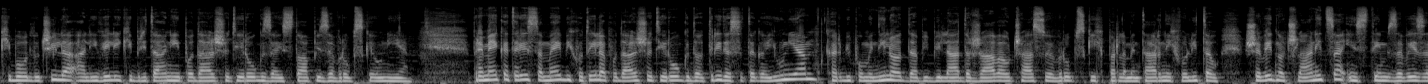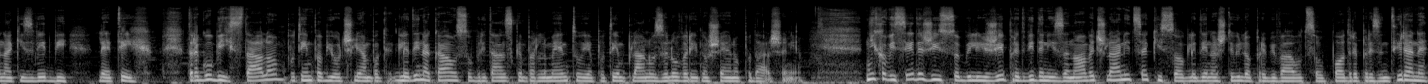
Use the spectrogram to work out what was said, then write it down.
ki bo odločila, ali Veliki Britaniji podaljšati rok za izstop iz Evropske unije. Premijerka Teresa May bi hotela podaljšati rok do 30. junija, kar bi pomenilo, da bi bila država v času evropskih parlamentarnih volitev še vedno članica in s tem zavezana k izvedbi le teh. Drago bi jih stalo, potem pa bi odšli, ampak glede na kaos v britanskem parlamentu je potem planu zelo verjetno še eno podaljšanje. Njihovi sedeži so bili že predvideni za nove članice, ki so glede na število prebivalcev podreprezentirane,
